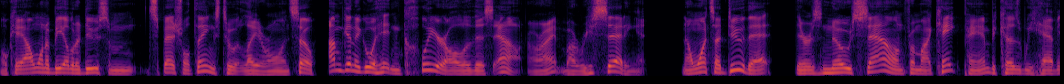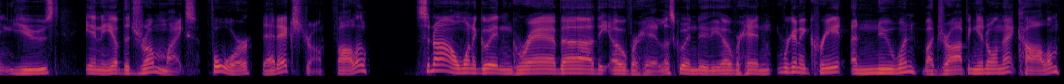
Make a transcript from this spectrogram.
Okay, I want to be able to do some special things to it later on. So I'm going to go ahead and clear all of this out, all right, by resetting it. Now, once I do that, there is no sound from my cake pan because we haven't used any of the drum mics for that X-Drum. Follow? So now I want to go ahead and grab uh, the overhead. Let's go ahead and do the overhead. And we're going to create a new one by dropping it on that column.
